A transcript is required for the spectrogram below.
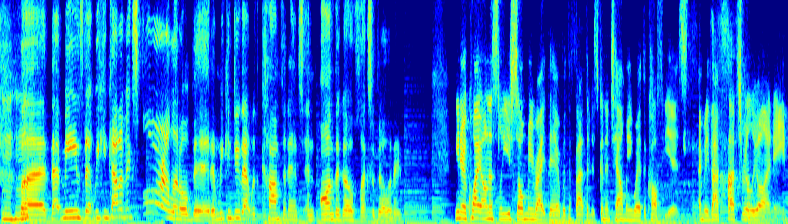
mm-hmm. but that means that we can kind of explore a little bit and we can do that with confidence and on the go flexibility you know, quite honestly, you sold me right there with the fact that it's going to tell me where the coffee is. I mean, that's that's really all I need.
